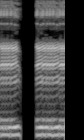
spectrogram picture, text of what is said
Beep, beep.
